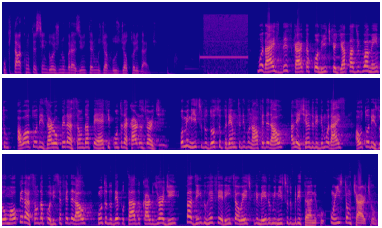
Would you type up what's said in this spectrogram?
o que está acontecendo hoje no Brasil em termos de abuso de autoridade. Moraes descarta política de apaziguamento ao autorizar a operação da PF contra Carlos Jordi. O ministro do Supremo Tribunal Federal, Alexandre de Moraes, autorizou uma operação da Polícia Federal contra o deputado Carlos Jordi, fazendo referência ao ex-primeiro-ministro britânico, Winston Churchill.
